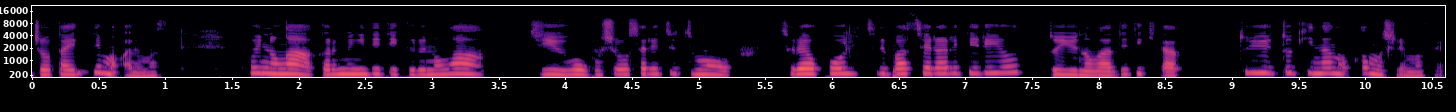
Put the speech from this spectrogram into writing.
状態でもあります。こういうのが明るみに出てくるのが自由を保障されつつも、それは法律で罰せられているよというのが出てきたという時なのかもしれません。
